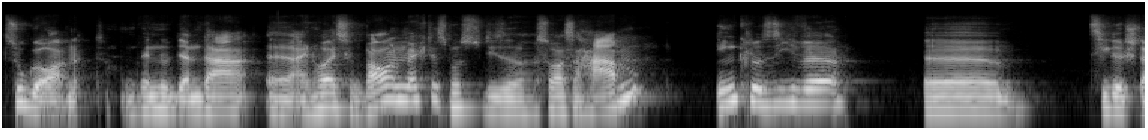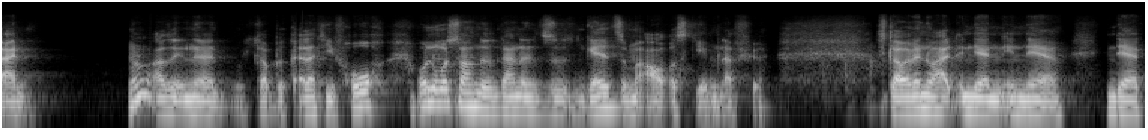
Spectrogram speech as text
zugeordnet. Und wenn du dann da äh, ein Häuschen bauen möchtest, musst du diese Ressource haben, inklusive äh, Ziegelstein. Ne? Also in der, ich glaube, relativ hoch. Und du musst noch eine, eine Geldsumme ausgeben dafür. Ich glaube, wenn du halt in, der, in, der, in, der,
